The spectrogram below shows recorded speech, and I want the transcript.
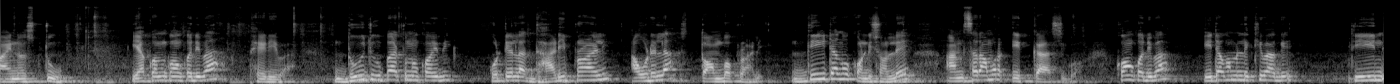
minus two ইয়াকু আমি কম করা ফেড়া ଦୁଇଟି ଉପାୟ ତୁମକୁ କହିବି ଗୋଟିଏ ହେଲା ଧାଡ଼ି ପ୍ରଣାଳୀ ଆଉ ଗୋଟେ ହେଲା ସ୍ତମ୍ଭ ପ୍ରଣାଳୀ ଦୁଇଟାଙ୍କ କଣ୍ଡିସନରେ ଆନ୍ସର୍ ଆମର ଏକା ଆସିବ କ'ଣ କରିବା ଏଇଟାକୁ ଆମେ ଲେଖିବା ଆଗେ ତିନି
